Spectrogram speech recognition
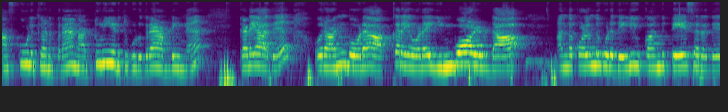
நான் ஸ்கூலுக்கு அனுப்புறேன் நான் துணி எடுத்து கொடுக்குறேன் அப்படின்னு கிடையாது. ஒரு அன்போட அக்கறையோட இன்வால்வ்டா அந்த குழந்தை கூட டெய்லி உட்காந்து பேசுறது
